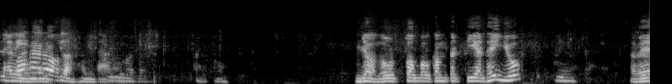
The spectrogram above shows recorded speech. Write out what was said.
તમે. જો લોટ તો બહુ કમ્પ્લીટ તૈયાર થઈ ગયો. હવે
